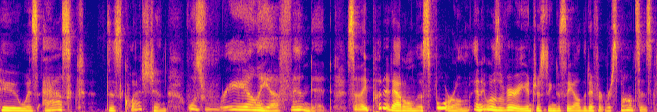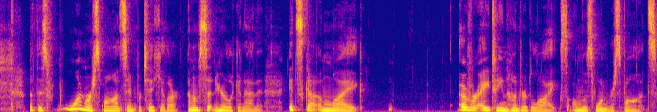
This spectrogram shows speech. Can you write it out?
who was asked this question was really offended. So they put it out on this forum, and it was very interesting to see all the different responses. But this one response in particular, and I'm sitting here looking at it, it's gotten like over 1,800 likes on this one response.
